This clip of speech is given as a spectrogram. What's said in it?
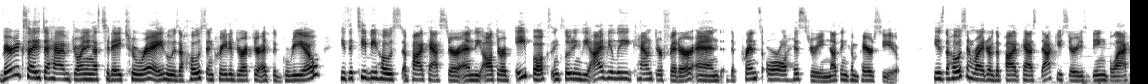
Very excited to have joining us today Touré, who is a host and creative director at The Grio. He's a TV host, a podcaster, and the author of eight books, including The Ivy League Counterfeiter and The Prince Oral History Nothing Compares to You. He is the host and writer of the podcast docuseries Being Black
